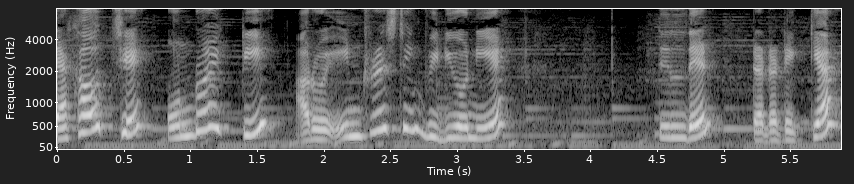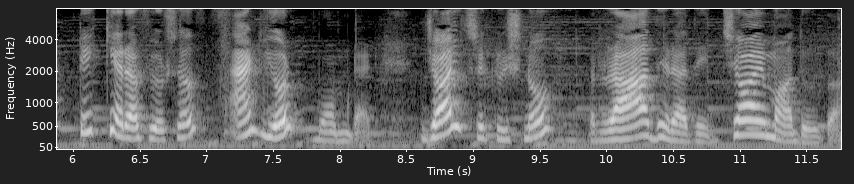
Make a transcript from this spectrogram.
দেখা হচ্ছে অন্য একটি আরও ইন্টারেস্টিং ভিডিও নিয়ে। Till then tata take care take care of yourself and your mom dad জয় শ্রীকৃষ্ণ, রাধে রাধে, জয় মা দুর্গা।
